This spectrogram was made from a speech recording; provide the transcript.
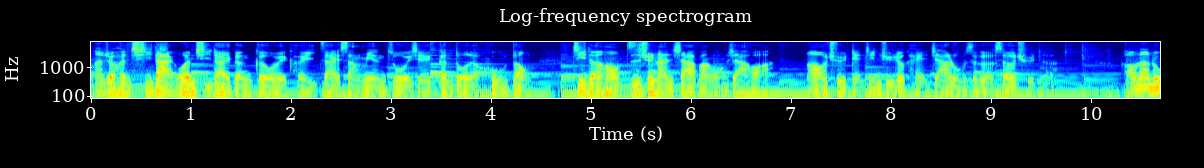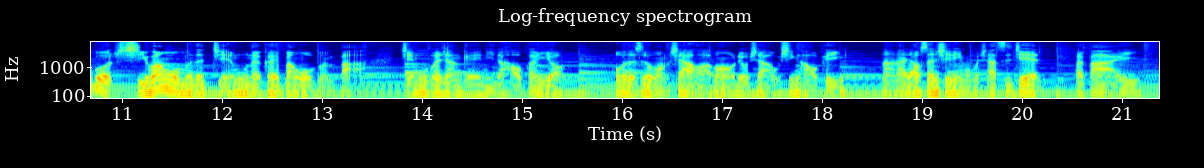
那就很期待，我很期待跟各位可以在上面做一些更多的互动。记得哈，资讯栏下方往下滑，然后去点进去就可以加入这个社群了。好，那如果喜欢我们的节目呢，可以帮我们把节目分享给你的好朋友，或者是往下滑帮我留下五星好评。那来聊身心灵，我们下次见，拜拜。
